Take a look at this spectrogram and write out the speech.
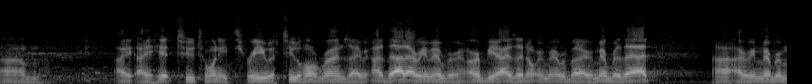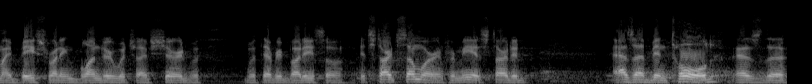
Um, I, I, hit 223 with two home runs. I, I, that I remember. RBIs I don't remember, but I remember that. Uh, I remember my base running blunder, which I've shared with, with everybody. So it starts somewhere, and for me, it started, as I've been told, as the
